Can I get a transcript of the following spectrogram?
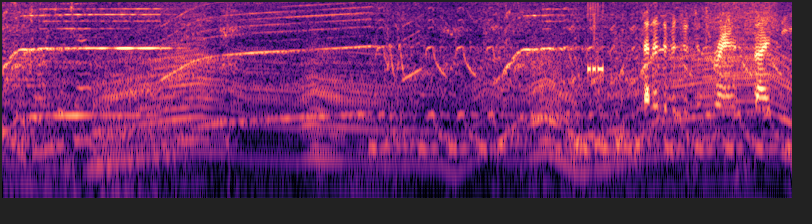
User joined your channel. That individual just ran inside the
